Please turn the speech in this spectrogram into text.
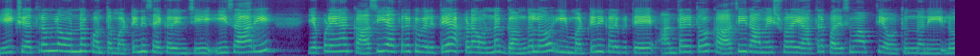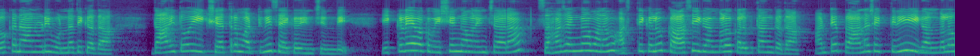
ఈ క్షేత్రంలో ఉన్న కొంత మట్టిని సేకరించి ఈసారి ఎప్పుడైనా కాశీ యాత్రకు వెళితే అక్కడ ఉన్న గంగలో ఈ మట్టిని కలిపితే అంతటితో కాశీ రామేశ్వర యాత్ర పరిసమాప్తి అవుతుందని లోకనానుడి ఉన్నది కదా. దానితో ఈ క్షేత్ర మట్టిని సేకరించింది. ఇక్కడే ఒక విషయం గమనించారా? సహజంగా మనం అస్థికలు కాశీ గంగలో కలుపుతాం కదా. అంటే ప్రాణశక్తిని ఈ గంగలో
